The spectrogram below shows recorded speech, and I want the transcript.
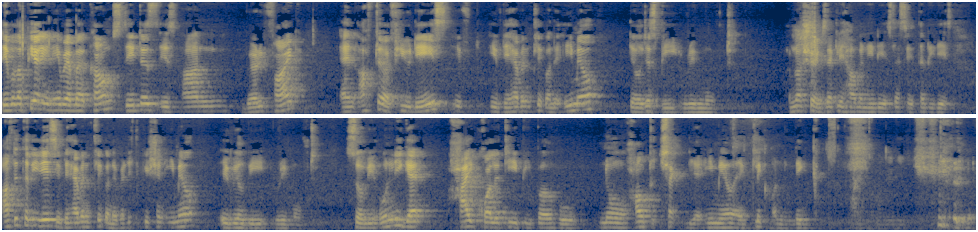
they will appear in Aweber account, status is unverified, and after a few days, if, if they haven't clicked on the email, they will just be removed. I'm not sure exactly how many days, let's say 30 days. After 30 days, if they haven't clicked on the verification email, it will be removed. So we only get high quality people who know how to check their email and click on the link.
